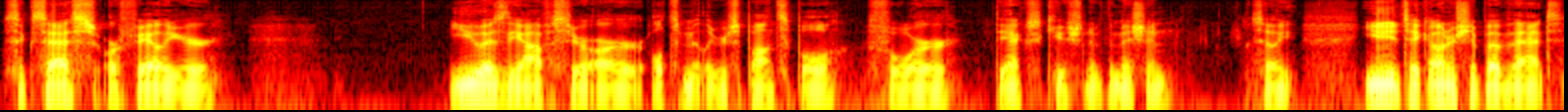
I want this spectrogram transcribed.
success or failure, you as the officer are ultimately responsible for the execution of the mission. So you need to take ownership of that.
